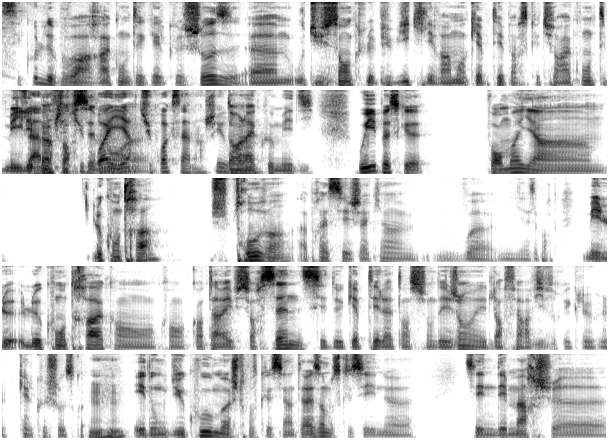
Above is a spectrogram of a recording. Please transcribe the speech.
C'est cool de pouvoir raconter quelque chose euh, où tu sens que le public il est vraiment capté par ce que tu racontes, mais il Ça est a pas marché, tu forcément crois, hier euh, Tu crois que ça a marché dans la comédie. Oui, parce que pour moi il y a un le contrat. Je trouve, hein, après c'est chacun voit midi à sa porte. Mais le, le contrat quand, quand, quand tu arrives sur scène, c'est de capter l'attention des gens et de leur faire vivre quelque- quelque chose. Quoi. Mhm. Et donc du coup, moi je trouve que c'est intéressant parce que c'est une c'est une démarche euh,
